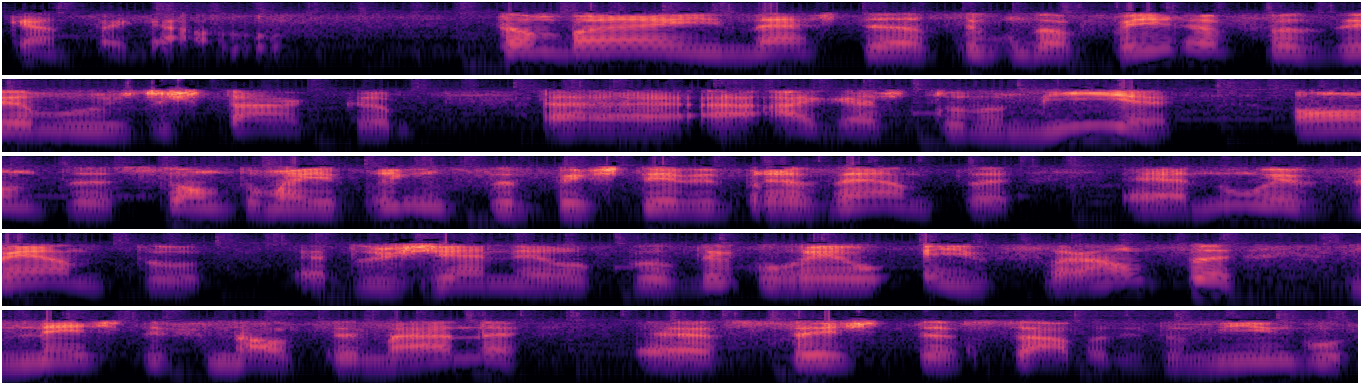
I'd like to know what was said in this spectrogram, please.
Cantagalo. Também nesta segunda-feira fazemos destaque à gastronomia, onde São Tomé e Príncipe esteve presente uh, num evento uh, do género que decorreu em França neste final de semana, sexta, sábado e domingo.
